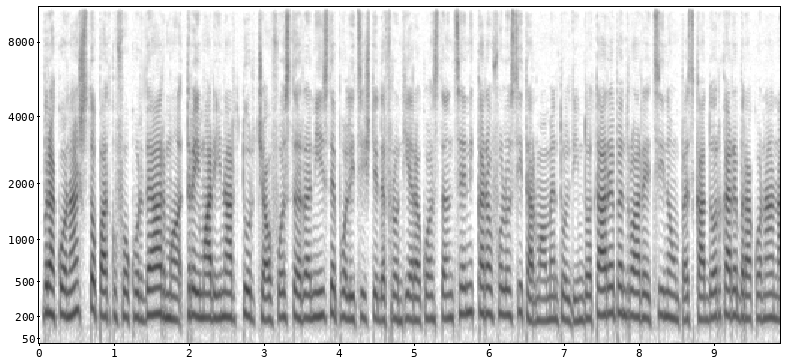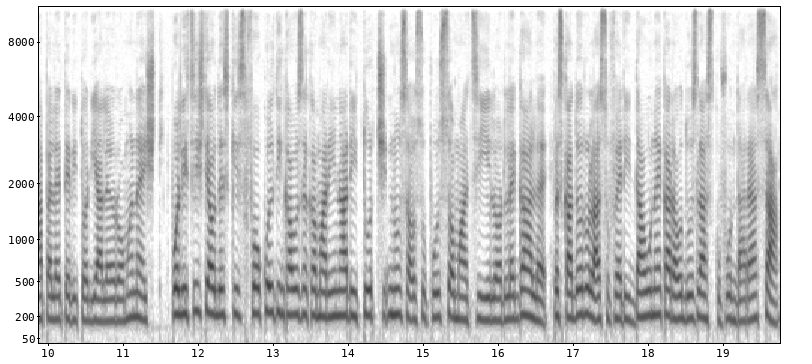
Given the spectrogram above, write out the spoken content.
Braconaj stopat cu focuri de armă. Trei marinari turci au fost răniți de polițiștii de frontieră constanțeni care au folosit armamentul din dotare pentru a reține un pescador care bracona în apele teritoriale românești. Polițiștii au deschis focul din cauza că marinarii turci nu s-au supus somațiilor legale. Pescadorul a suferit daune care au dus la scufundarea sa.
